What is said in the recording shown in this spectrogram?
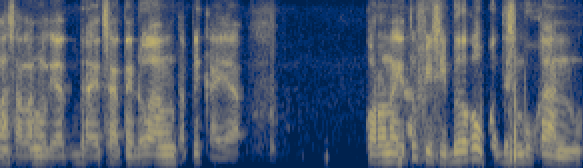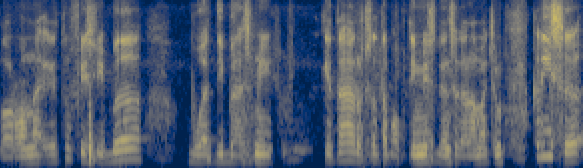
masalah ngelihat bright side-nya doang tapi kayak corona itu visible kok buat disembuhkan. Corona itu visible buat dibasmi. Kita harus tetap optimis dan segala macam. Klise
